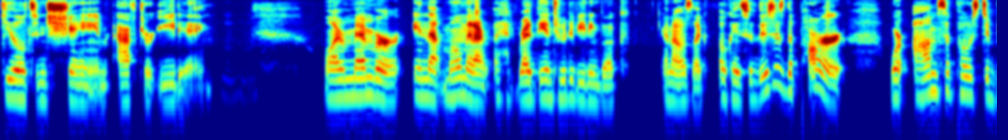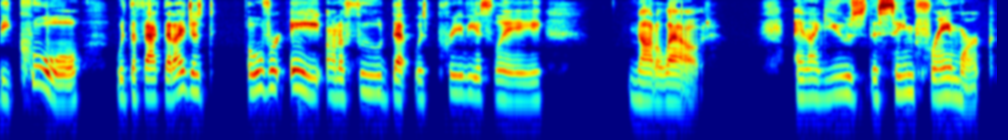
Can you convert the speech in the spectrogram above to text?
guilt and shame after eating. Mm-hmm. Well, I remember in that moment, I had read the intuitive eating book and I was like, okay, so this is the part where I'm supposed to be cool with the fact that I just overate on a food that was previously not allowed. And I used the same framework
